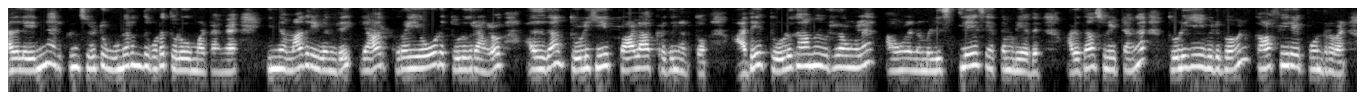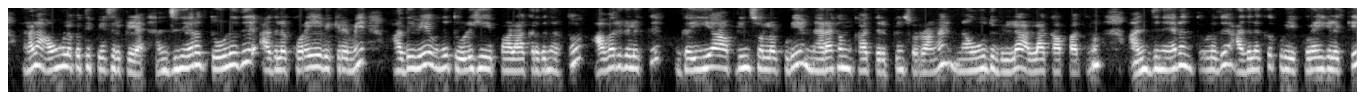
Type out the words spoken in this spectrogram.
அதுல என்ன இருக்குன்னு சொல்லிட்டு உணர்ந்து கூட தொழுவ மாட்டாங்க. இந்த மாதிரி வந்து யார் குறையோடு தொழுகிறாங்களோ அதுதான் தொழுகையை பாழாக்குறதுன்னு அர்த்தம். அதே தொழுகாம விடுறவங்கள அவங்கள நம்ம லிஸ்ட்லயே சேர்த்த முடியாது. அதுதான் சொல்லிட்டாங்க தொழுகையை விடுபவன் காஃபீரை போன்றவன். அதனால அவங்கள பத்தி பேசிருக்கல அஞ்சு நேரம் தொழுது அதுல குறைய வைக்கிறமே அதுவே வந்து தொழுகையை பாழாக்குறதுன்னு அர்த்தம். அவர்களுக்கு கையா அப்படின்னு சொல்லக்கூடிய நரகம் காத்திருக்குன்னு சொல்றாங்க. நவுது பில்லா அல்லாஹ் காப்பாத்தணும். அஞ்சு நேரம் தொழுது அதுல இருக்கக்கூடிய குறைகளுக்கே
